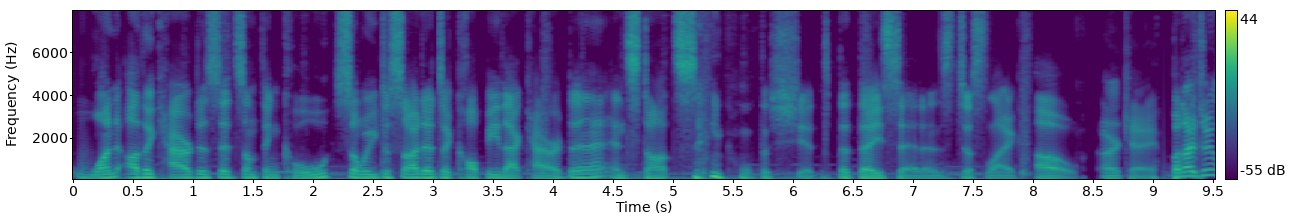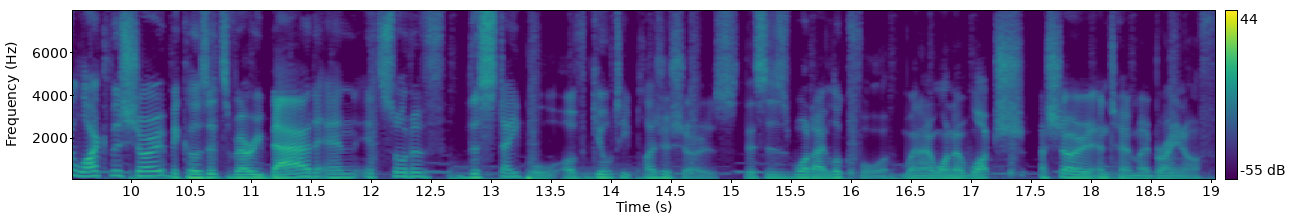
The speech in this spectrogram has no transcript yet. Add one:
one other character said something cool, so he decided to copy that character and start saying all the shit that they said and it's just like, oh Oh, okay. But I do like this show because it's very bad and it's sort of the staple of guilty pleasure shows. This is what I look for when I want to watch a show and turn my brain off.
